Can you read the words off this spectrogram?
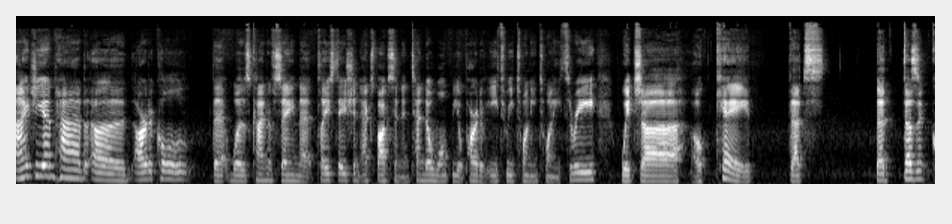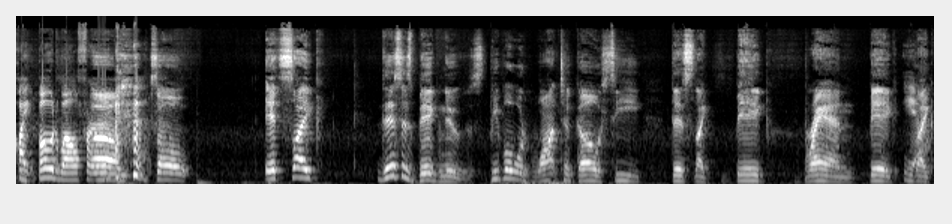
IGN had an article that was kind of saying that PlayStation, Xbox, and Nintendo won't be a part of E E3 2023. Which uh, okay, that's that doesn't quite bode well for. um, so it's like this is big news. People would want to go see this like big brand, big Yeah. like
